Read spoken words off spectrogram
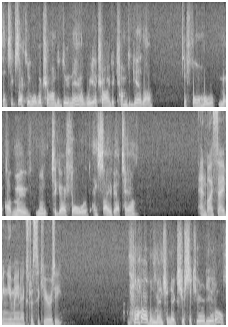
That's exactly what we're trying to do now. We are trying to come together to form a, a movement to go forward and save our town. And by saving, you mean extra security? No, I haven't mentioned extra security at all.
